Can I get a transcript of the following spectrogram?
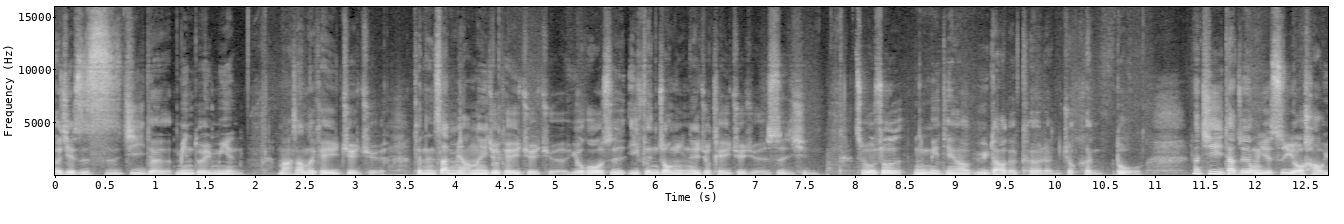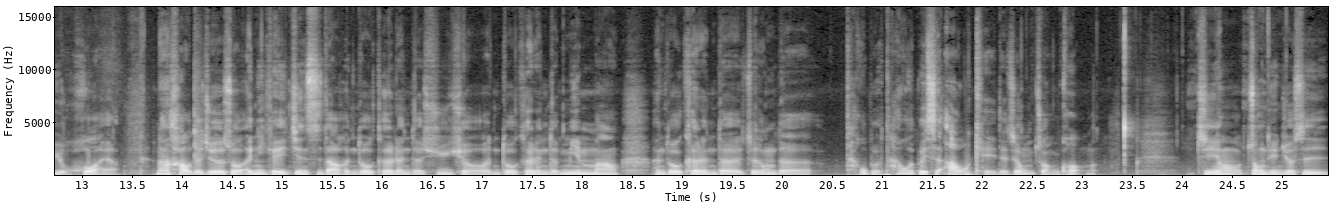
而且是实际的面对面，马上的可以解决，可能三秒内就可以解决，又或者是一分钟以内就可以解决的事情。只不过说你每天要遇到的客人就很多，那其实它这种也是有好有坏啊。那好的就是说，哎，你可以见识到很多客人的需求，很多客人的面貌，很多客人的这种的，他会不会他会不会是 OK 的这种状况啊？其实哦，重点就是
